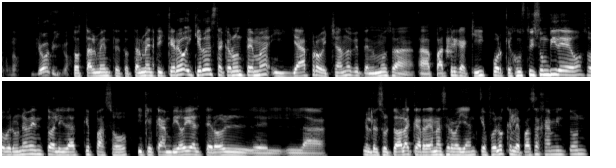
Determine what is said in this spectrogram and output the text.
1. Yo digo. Totalmente, totalmente. Y quiero, y quiero destacar un tema, y ya aprovechando que tenemos a, a Patrick aquí, porque justo hizo un video sobre una eventualidad que pasó y que cambió y alteró el, el- la, el resultado de la carrera en Azerbaiyán, que fue lo que le pasa a Hamilton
